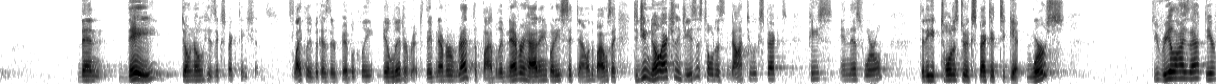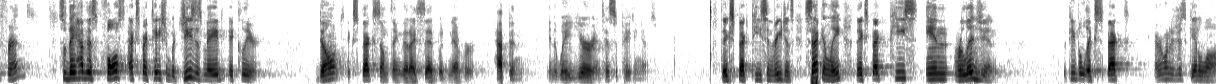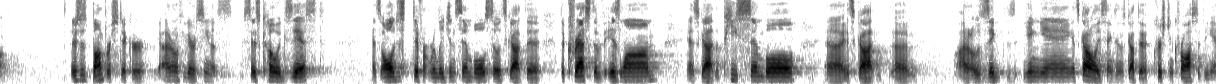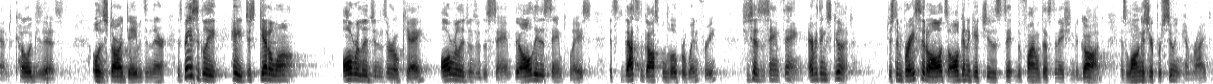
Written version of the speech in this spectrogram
then they don't know his expectations. It's likely because they're biblically illiterate. They've never read the Bible. They've never had anybody sit down with the Bible and say, Did you know actually Jesus told us not to expect peace in this world? That he told us to expect it to get worse? Do you realize that, dear friend? So they have this false expectation, but Jesus made it clear. Don't expect something that I said would never happen in the way you're anticipating it. They expect peace in regions. Secondly, they expect peace in religion. The people expect everyone to just get along. There's this bumper sticker. I don't know if you've ever seen it. It says coexist. It's all just different religion symbols. So it's got the, the crest of Islam, it's got the peace symbol, uh, it's got, um, I don't know, yin yang. It's got all these things, and it's got the Christian cross at the end. Coexist. Oh, the Star of David's in there. It's basically, hey, just get along. All religions are okay. All religions are the same. They all lead the same place. It's, that's the gospel of Oprah Winfrey. She says the same thing. Everything's good. Just embrace it all. It's all going to get you to the final destination to God, as long as you're pursuing Him, right?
